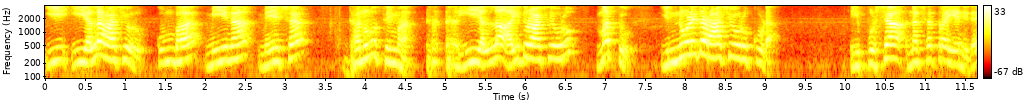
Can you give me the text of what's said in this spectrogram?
ಈ ಈ ಎಲ್ಲ ರಾಶಿಯವರು, ಕುಂಭ, ಮೀನ, ಮೇಷ, ಧನು, ಸಿಂಹ, ಈ ಎಲ್ಲ ಐದು ರಾಶಿಯವರು ಮತ್ತು ಇನ್ನುಳಿದ ರಾಶಿಯವರು ಕೂಡ ಈ ಪುಷ್ಯ ನಕ್ಷತ್ರ ಏನಿದೆ?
